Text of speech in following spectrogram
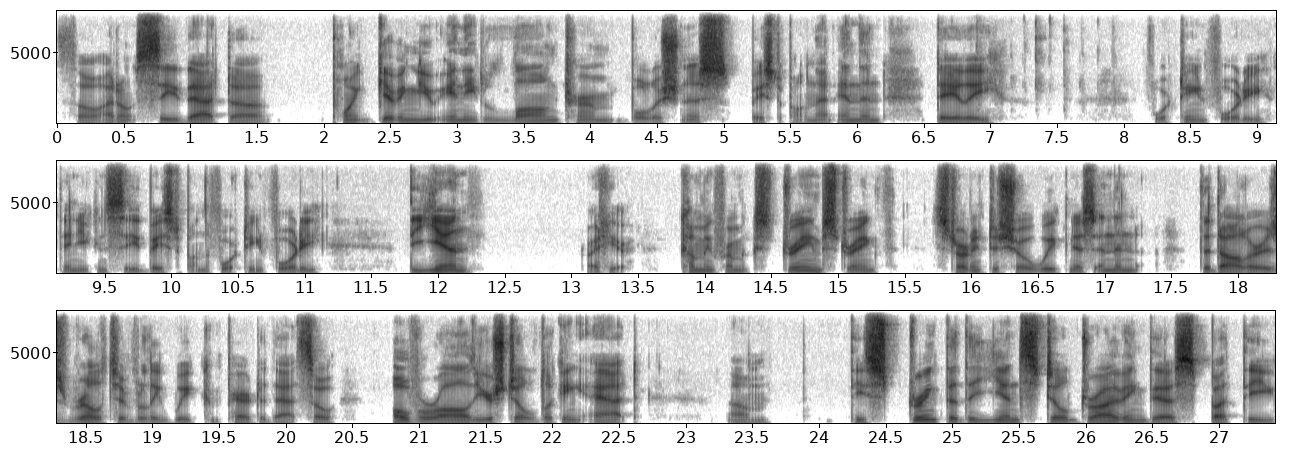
So I don't see that uh, point giving you any long-term bullishness based upon that. And then daily 1440, then you can see based upon the 1440 the yen, right here, coming from extreme strength, starting to show weakness, and then the dollar is relatively weak compared to that. So overall, you're still looking at um, the strength of the yen still driving this, but the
